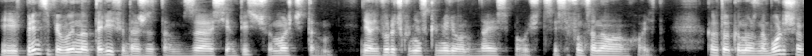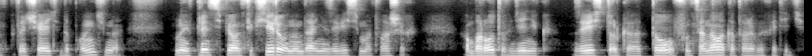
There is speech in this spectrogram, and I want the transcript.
И, в принципе, вы на тарифе даже там за 7 тысяч вы можете там делать выручку в несколько миллионов, да, если получится, если функционала вам хватит. Как только нужно больше, подключаете дополнительно. Ну и, в принципе, он фиксирован, да, независимо от ваших оборотов, денег. Зависит только от того функционала, который вы хотите.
